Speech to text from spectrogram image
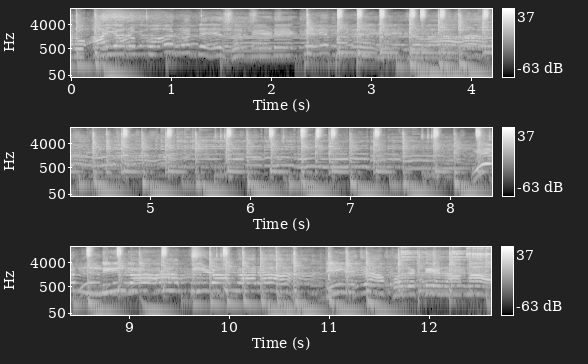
મારો આયર પરદેશ મેળે કે મરે લીલા પીડા તારા ને જા ફરકે રામા,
